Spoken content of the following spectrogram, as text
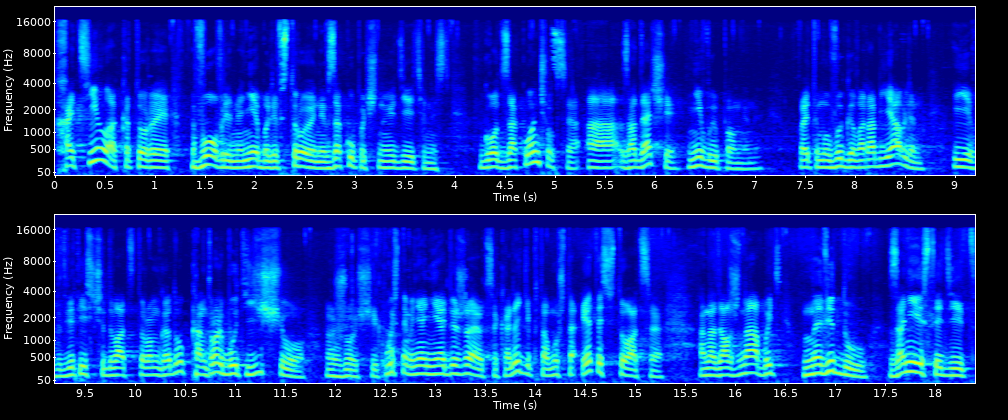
хотелок, которые вовремя не были встроены в закупочную деятельность, год закончился, а задачи не выполнены. Поэтому выговор объявлен, и в 2022 году контроль будет еще жестче. Пусть на меня не обижаются коллеги, потому что эта ситуация, она должна быть на виду. За ней следит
